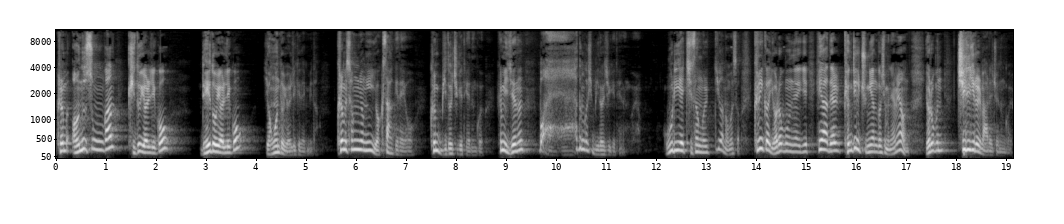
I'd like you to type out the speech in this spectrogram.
그러면 어느 순간 귀도 열리고 뇌도 열리고 영혼도 열리게 됩니다. 그러면 성령이 역사하게 돼요. 그럼 믿어지게 되는 거예요. 그럼 이제는 모든 것이 믿어지게 되는 거예요. 우리의 지성을 뛰어넘어서. 그러니까 여러분에게 해야 될 굉장히 중요한 것이 뭐냐면 여러분 진리를 말해주는 거예요.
